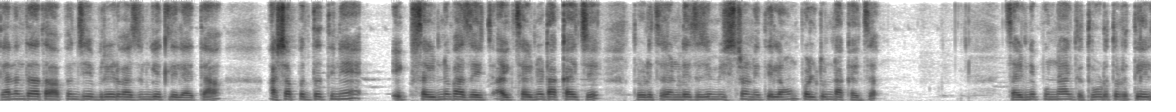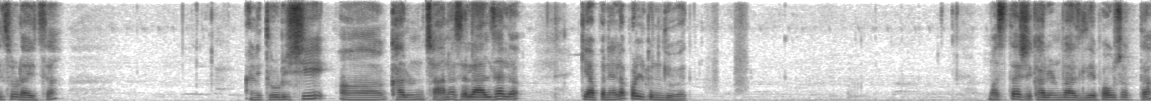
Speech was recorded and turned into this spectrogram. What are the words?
त्यानंतर आता आपण जे ब्रेड भाजून घेतलेले आहे त्या अशा पद्धतीने एक साईडने भाजायचे एक साईडने टाकायचे. थोडंसं अंड्याचं जे मिश्रण आहे ते लावून पलटून टाकायचं. साईडने पुन्हा एकदा थोडं थोडं तेल सोडायचं. आणि थोडीशी खालून छान असं लाल झालं की आपण याला पलटून घेऊयात. मस्त अशी खालून भाजली आहे. पाहू शकता?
